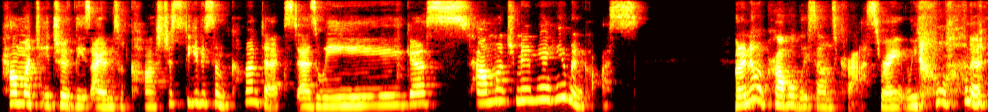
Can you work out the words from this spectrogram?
how much each of these items would cost, just to give you some context as we guess how much maybe a human costs. But I know it probably sounds crass, right? We don't want to.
